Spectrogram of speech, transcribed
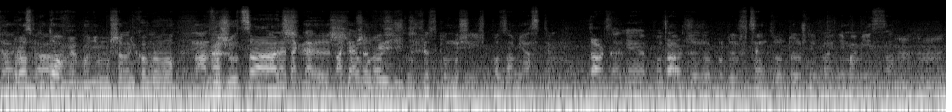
Tak, rozbudowy, tak. bo nie muszą Tak, nikogo tak. No, ale- wyrzucać, ale tak, jak- wiesz, tak jak przenosić. mówiliśmy, wszystko musi iść poza miastem. Tak, nie poza, tak. że, że bo tu już w centrum to już nie ma, nie ma miejsca. Mhm.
